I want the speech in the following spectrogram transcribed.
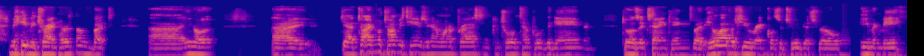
maybe try and hurt them, but uh, you know, yeah, I know Tommy's teams are going to want to press and control the tempo of the game and do those exciting things, but he'll have a few wrinkles or two to throw even me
